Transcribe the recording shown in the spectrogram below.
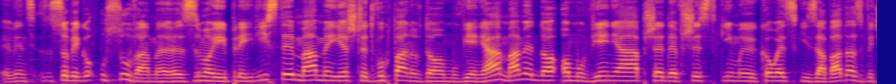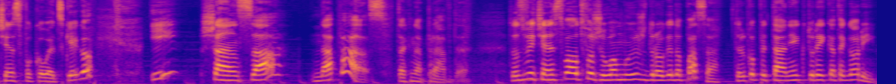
Więc sobie go usuwam e, z mojej playlisty. Mamy jeszcze dwóch panów do omówienia. Mamy do omówienia przede wszystkim Kołecki Zawada, zwycięstwo Kołeckiego i szansa na pas, tak naprawdę. To zwycięstwo otworzyło mu już drogę do pasa. Tylko pytanie, której kategorii?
